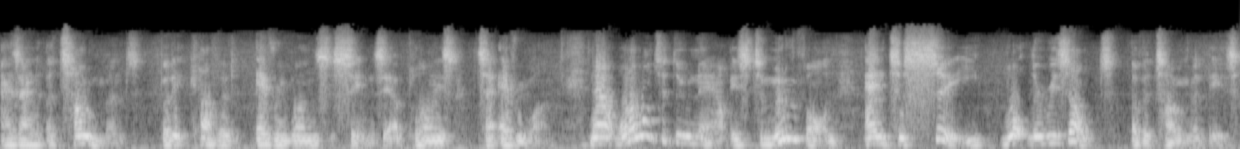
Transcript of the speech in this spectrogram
as an atonement, but it covered everyone's sins. It applies to everyone. Now, what I want to do now is to move on and to see what the result of atonement is.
